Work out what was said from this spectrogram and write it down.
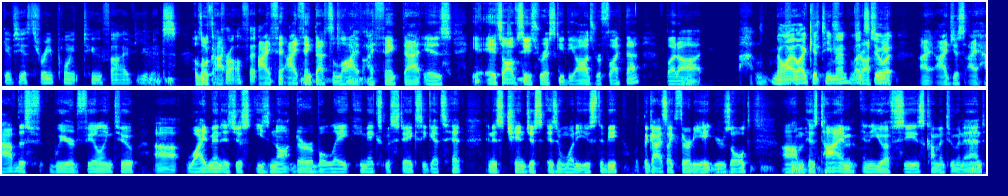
gives you 3.25 units look, of I, profit. I think I think that's live. I think that is. It's obviously it's risky. The odds reflect that, but uh, no, I like it, T Man. Let's do me. it. I, I just I have this weird feeling too. Uh, Weidman is just he's not durable late. He makes mistakes. He gets hit, and his chin just isn't what he used to be. The guy's like 38 years old. Um, his time in the UFC is coming to an end.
